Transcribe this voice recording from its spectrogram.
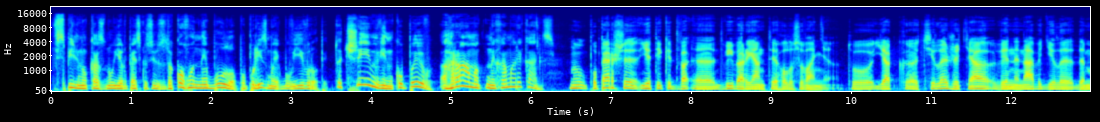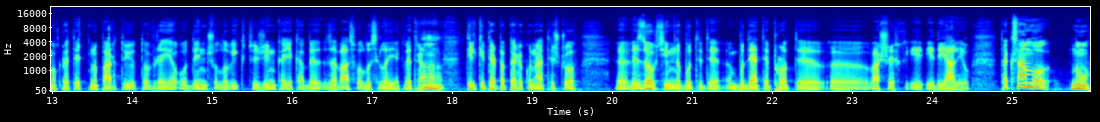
в спільну казну Європейського Союзу. Такого не було популізму, як був в Європі. То чим він купив грамотних американців? Ну, по-перше, є тільки два е, дві варіанти голосування. То як е, ціле життя ви ненавиділи демократичну партію, то вже є один чоловік чи жінка, яка би за вас голосила як ви Трамп. Uh-huh. Тільки треба переконати, що ви зовсім не будете будете проти ваших ідеалів. Так само Ну,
